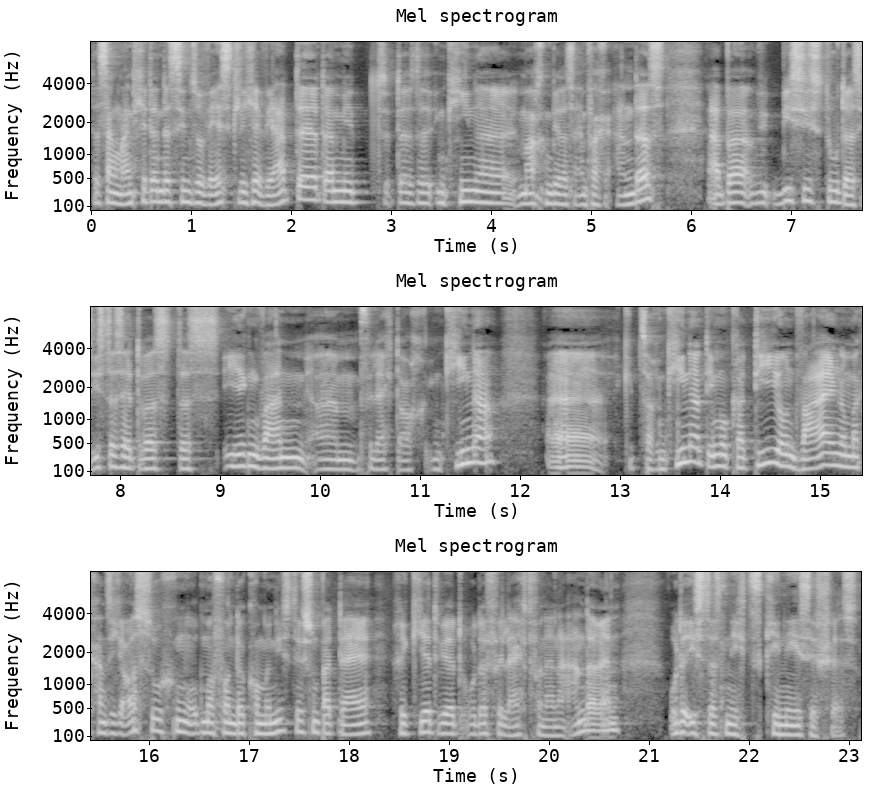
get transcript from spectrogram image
da sagen manche dann, das sind so westliche Werte, damit in China machen wir das einfach anders. Aber wie, wie siehst du das? Ist das etwas, das irgendwann ähm, vielleicht auch in China äh, gibt es auch in China Demokratie und Wahlen und man kann sich aussuchen, ob man von der kommunistischen Partei regiert wird oder vielleicht von einer anderen? Oder ist das nichts Chinesisches?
